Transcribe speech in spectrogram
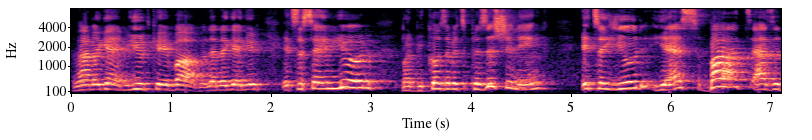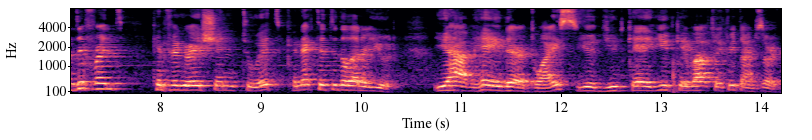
and I have again Yud K Vav, and then again Yud. It's the same Yud, but because of its positioning, it's a Yud, yes, but has a different configuration to it, connected to the letter Yud. You have Hey there twice, Yud, Yud K, Yud K Vav, sorry, three times, sorry.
